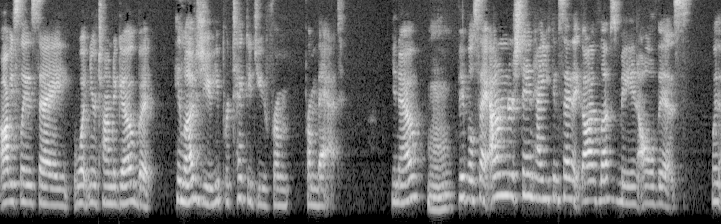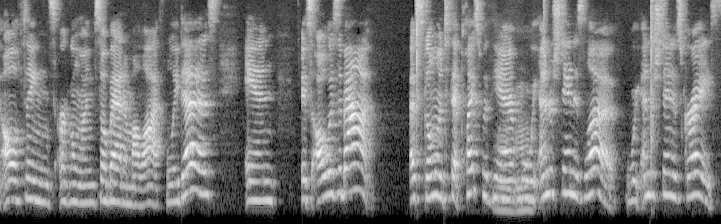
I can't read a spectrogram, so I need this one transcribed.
obviously, to say, wasn't your time to go, but he loves you. He protected you from from that. You know? Mm-hmm. people say, I don't understand how you can say that God loves me in all this when all things are going so bad in my life. Well, He does. And it's always about us going to that place with Him Mhm. where we understand His love, where we understand His grace,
